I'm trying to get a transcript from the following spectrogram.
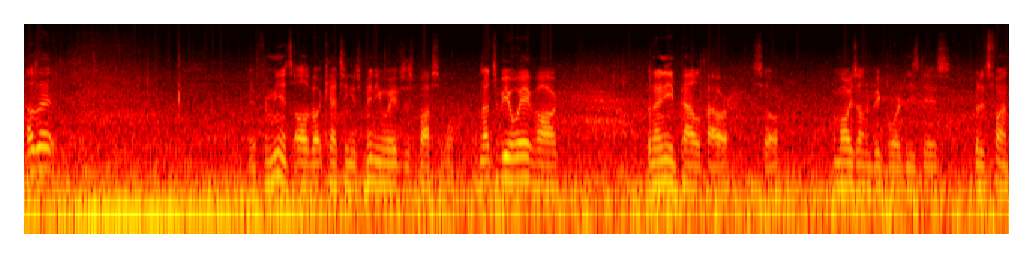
How's it? Yeah, for me, it's all about catching as many waves as possible. Not to be a wave hog, but I need paddle power. So I'm always on a big board these days, but it's fun.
